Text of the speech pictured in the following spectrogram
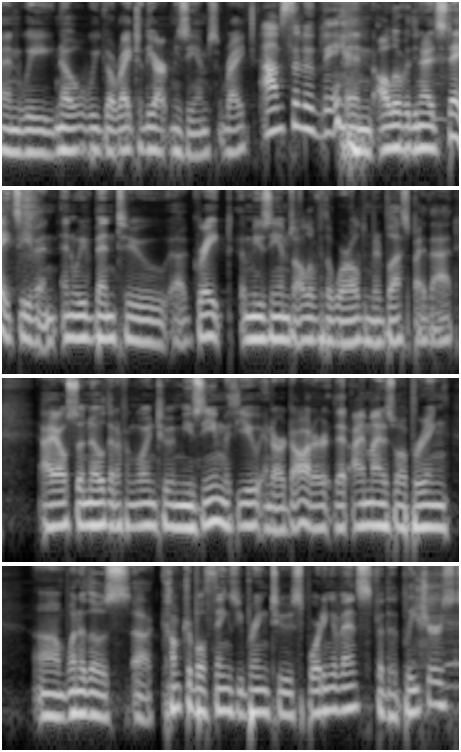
and we know we go right to the art museums, right? Absolutely. and all over the United States, even. And we've been to uh, great museums all over the world and been blessed by that. I also know that if I'm going to a museum with you and our daughter, that I might as well bring um, one of those uh, comfortable things you bring to sporting events for the bleachers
